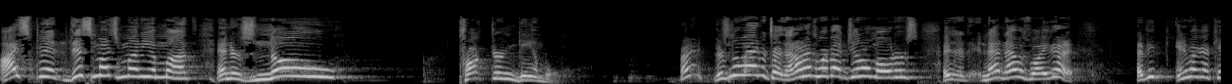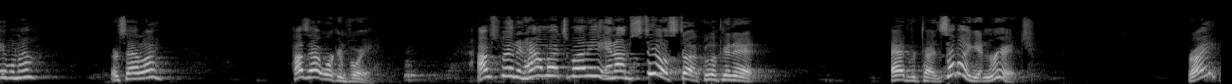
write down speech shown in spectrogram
I spent this much money a month and there's no Procter and Gamble. Right? There's no advertising. I don't have to worry about General Motors. And that, that was why you got it. Have you, anybody got cable now? Or satellite? How's that working for you? I'm spending how much money and I'm still stuck looking at advertising. Somebody getting rich. Right?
